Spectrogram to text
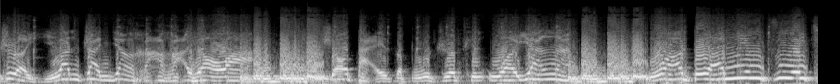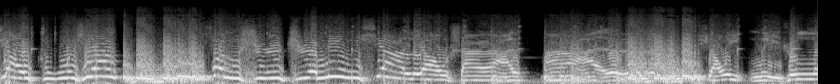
这一员战将哈哈笑啊！小呆子不知听我言，我的名字叫朱祥，奉师之命下了山。小英内兄哦，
